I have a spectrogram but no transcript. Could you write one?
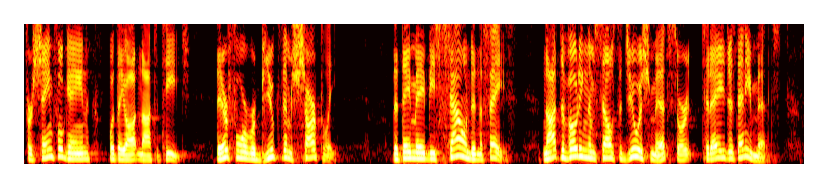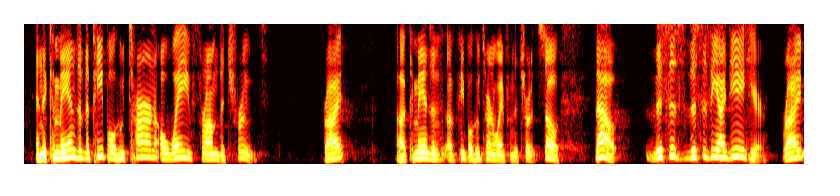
for shameful gain what they ought not to teach. Therefore, rebuke them sharply, that they may be sound in the faith, not devoting themselves to Jewish myths or today just any myths, and the commands of the people who turn away from the truth. Right? Uh, commands of, of people who turn away from the truth. So now, this is, this is the idea here, right?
